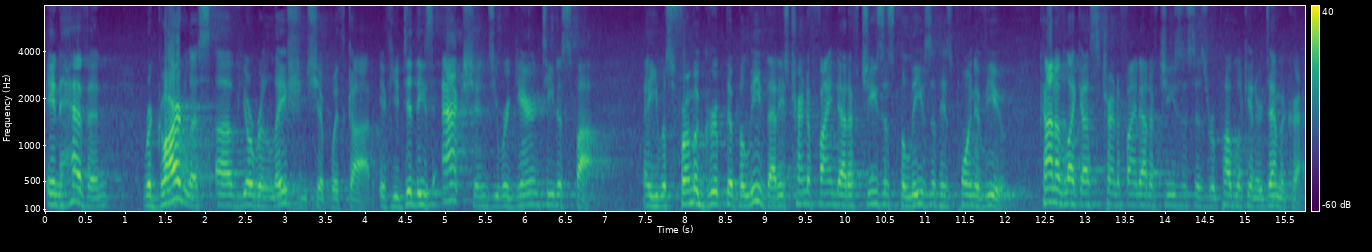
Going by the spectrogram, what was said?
in heaven regardless of your relationship with God. If you did these actions, you were guaranteed a spot. he was from a group that believed that. He's trying to find out if Jesus believes with his point of view. Kind of like us trying to find out if Jesus is Republican or Democrat.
